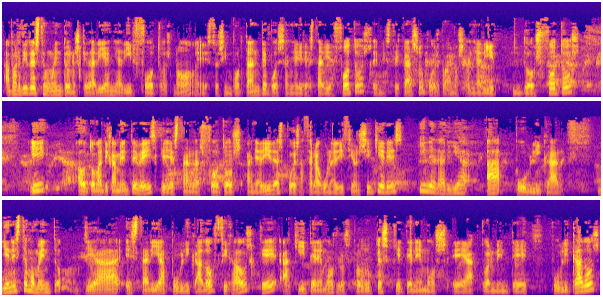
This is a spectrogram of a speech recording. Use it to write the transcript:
A partir de este momento nos quedaría añadir fotos, ¿no? Esto es importante, puedes añadir hasta 10 fotos, en este caso pues vamos a añadir dos fotos y automáticamente veis que ya están las fotos añadidas, puedes hacer alguna edición si quieres y le daría a publicar. Y en este momento ya estaría publicado. Fijaos que aquí tenemos los productos que tenemos eh, actualmente publicados.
